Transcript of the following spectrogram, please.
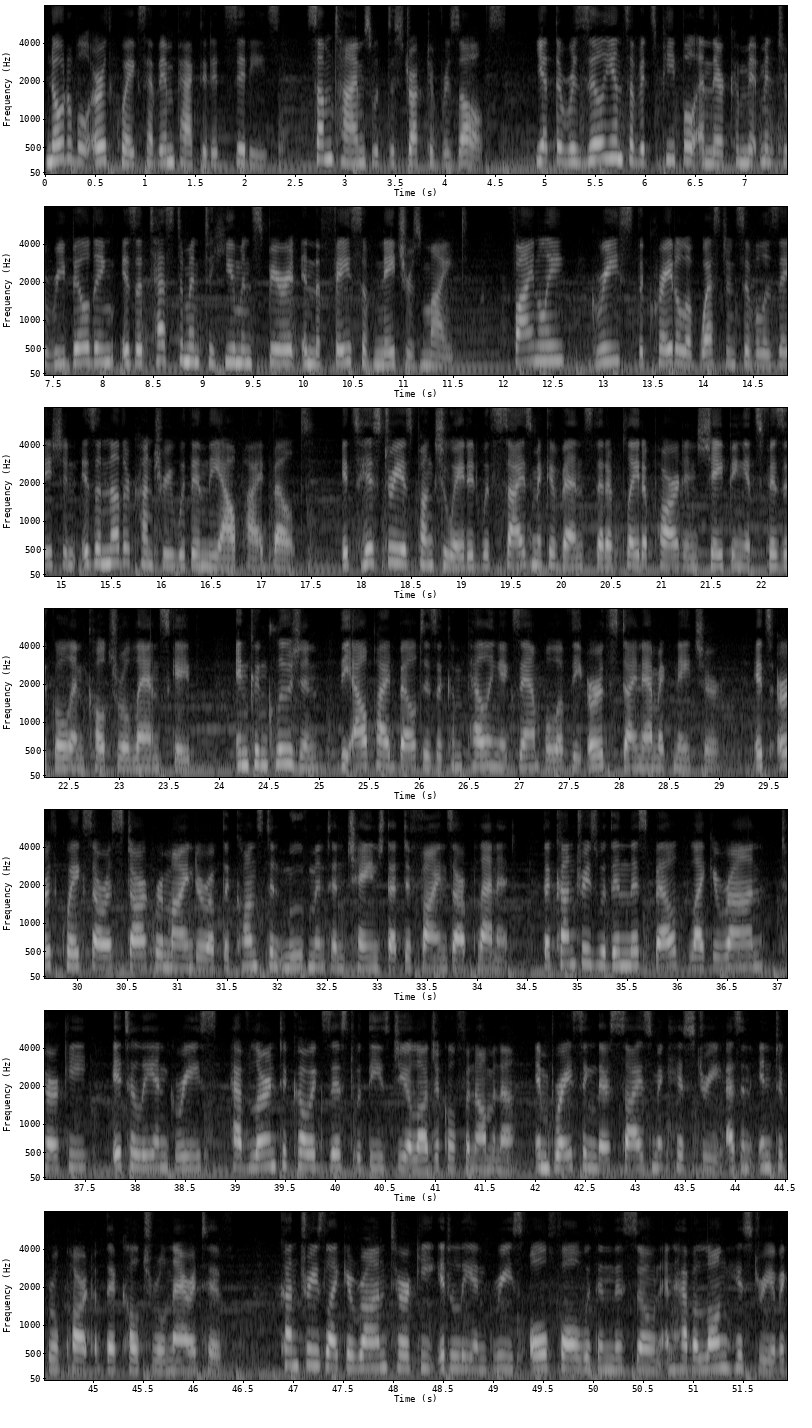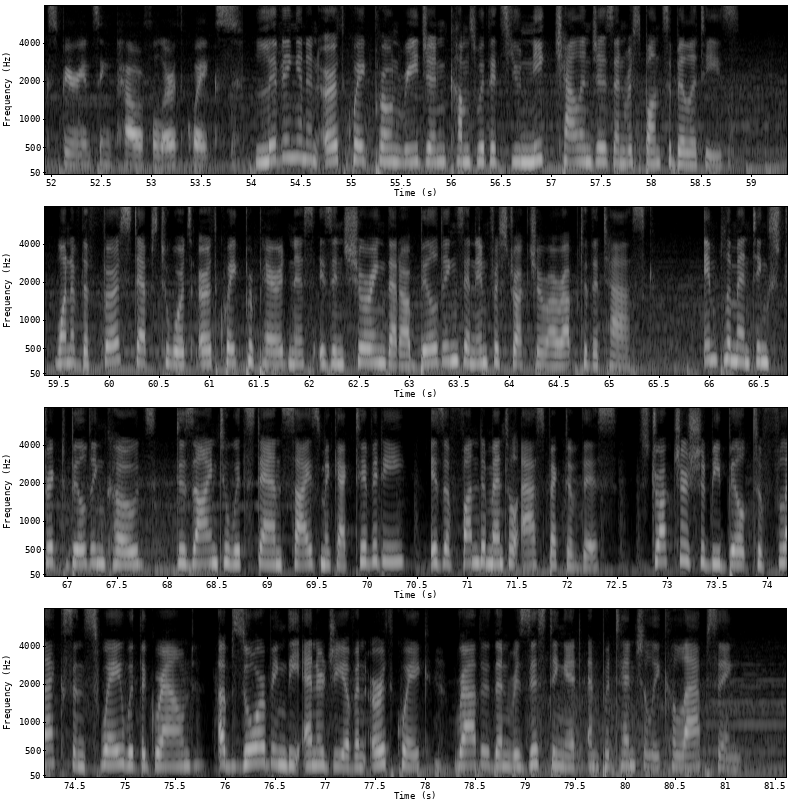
Notable earthquakes have impacted its cities, sometimes with destructive results. Yet the resilience of its people and their commitment to rebuilding is a testament to human spirit in the face of nature's might. Finally, Greece, the cradle of Western civilization, is another country within the Alpide Belt. Its history is punctuated with seismic events that have played a part in shaping its physical and cultural landscape. In conclusion, the Alpide Belt is a compelling example of the Earth's dynamic nature. Its earthquakes are a stark reminder of the constant movement and change that defines our planet. The countries within this belt, like Iran, Turkey, Italy, and Greece, have learned to coexist with these geological phenomena, embracing their seismic history as an integral part of their cultural narrative. Countries like Iran, Turkey, Italy, and Greece all fall within this zone and have a long history of experiencing powerful earthquakes. Living in an earthquake prone region comes with its unique challenges and responsibilities. One of the first steps towards earthquake preparedness is ensuring that our buildings and infrastructure are up to the task. Implementing strict building codes designed to withstand seismic activity is a fundamental aspect of this, Structures should be built to flex and sway with the ground, absorbing the energy of an earthquake rather than resisting it and potentially collapsing.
